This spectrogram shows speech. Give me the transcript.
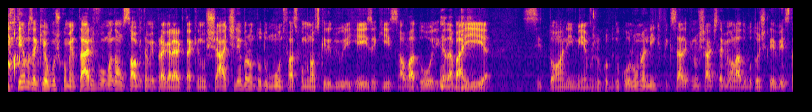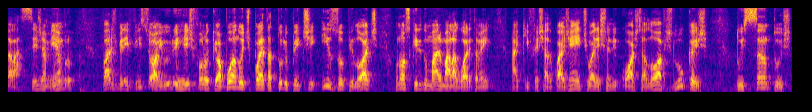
E temos aqui alguns comentários. Vou mandar um salve também pra galera que tá aqui no chat. Lembrando todo mundo, faça como o nosso querido Yuri Reis aqui, Salvador, ele que é da Bahia. Se tornem membros do Clube do Coluna. Link fixado aqui no chat também ao lado do botão inscrever-se, tá lá. Seja membro. Vários benefícios. Ó, Yuri Reis falou aqui, ó. Boa noite, poeta Túlio Petit Isopilote. O nosso querido Mário Malagoli também aqui fechado com a gente. O Alexandre Costa Lopes. Lucas dos Santos.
